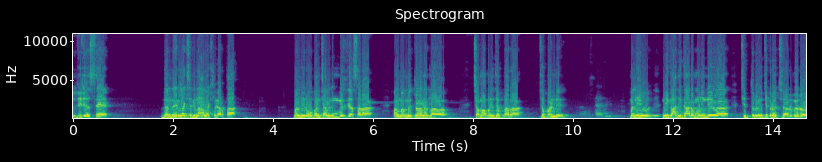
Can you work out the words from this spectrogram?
రుజువు చేస్తే దాన్ని రెండు లక్షలకి నాలుగు లక్షలు కడతా. మరి మీరు ఓపెన్ ఛాలెంజింగ్ మీరు చేస్తారా? మళ్ళీ మా మిత్రుడు అన్నట్లా క్షమాపణ చెప్తారా? చెప్పండి. మళ్ళీ నీకు అధికారం ఉంది చిత్తూరు నుంచి ఇక్కడ వచ్చినారు మీరు.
